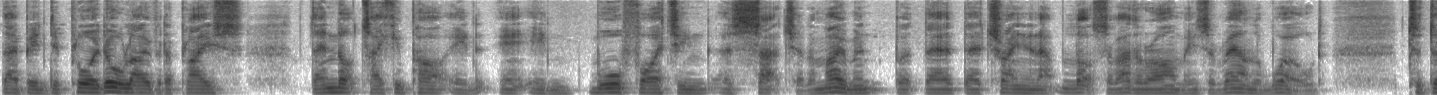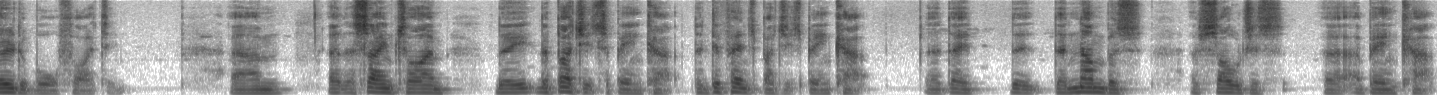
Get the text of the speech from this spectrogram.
they've been deployed all over the place. They're not taking part in, in, in war fighting as such at the moment, but they're they're training up lots of other armies around the world to do the war fighting. Um, at the same time, the, the budgets are being cut. The defence budget's being cut. Uh, they, the the numbers of soldiers uh, are being cut.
